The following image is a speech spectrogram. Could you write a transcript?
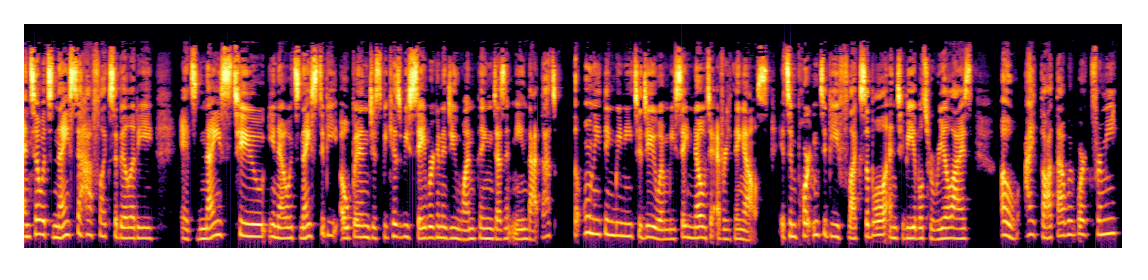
And so it's nice to have flexibility. It's nice to, you know, it's nice to be open. Just because we say we're going to do one thing doesn't mean that that's the only thing we need to do and we say no to everything else. It's important to be flexible and to be able to realize, oh, I thought that would work for me,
